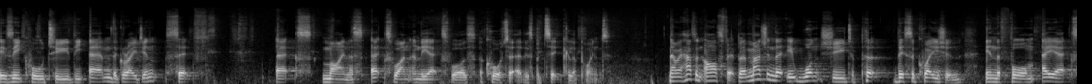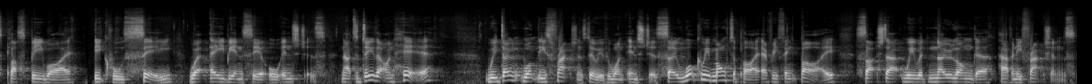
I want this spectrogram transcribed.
is equal to the m, the gradient, sixth, x minus x1 and the x was a quarter at this particular point. Now it hasn't asked for it, but imagine that it wants you to put this equation in the form ax plus by equals c, where a, b and c are all integers. Now to do that on here, we don't want these fractions, do we, if we want integers. So what can we multiply everything by such that we would no longer have any fractions?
